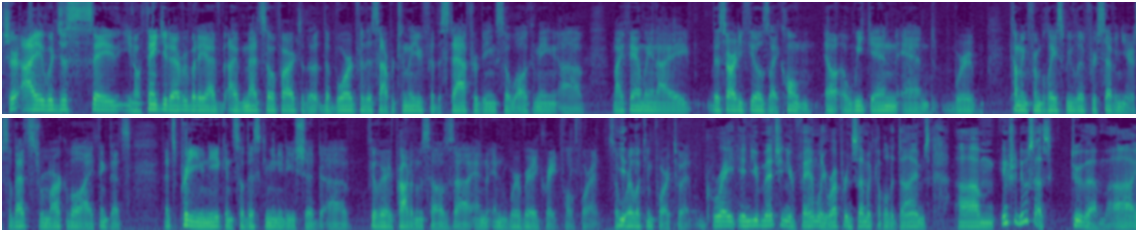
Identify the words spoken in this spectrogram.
Sure. I would just say, you know, thank you to everybody I've I've met so far, to the, the board for this opportunity, for the staff for being so welcoming. Uh, my family and I, this already feels like home a, a week in, and we're coming from a place we lived for seven years. So that's remarkable. I think that's that's pretty unique, and so this community should uh, feel very proud of themselves, uh, and and we're very grateful for it. So You- we're looking forward to it. Great. And you mentioned your family, reference them a couple of times. Um, introduce us to them. Uh,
